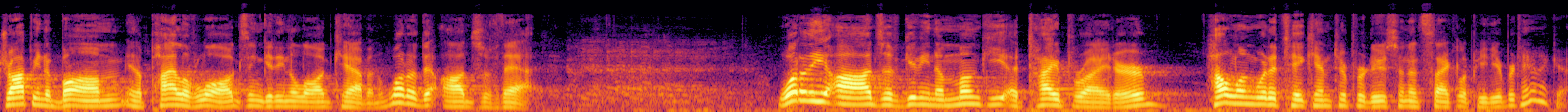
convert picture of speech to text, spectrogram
dropping a bomb in a pile of logs and getting a log cabin. What are the odds of that? what are the odds of giving a monkey a typewriter? How long would it take him to produce an Encyclopedia Britannica?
